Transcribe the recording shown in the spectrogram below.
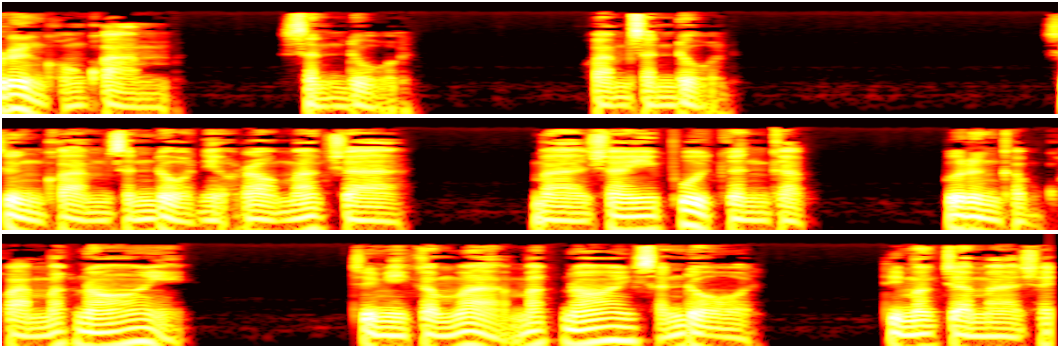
เรื่องของความสันโดษความสันโดษ ซึ่งความสันโดษเนี่ยเรามักจะมาใช้พูดกันกับเรื่องกับความมักน้อย จะมีคำว่ามักน้อยสันโดษที่มักจะมาใช้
